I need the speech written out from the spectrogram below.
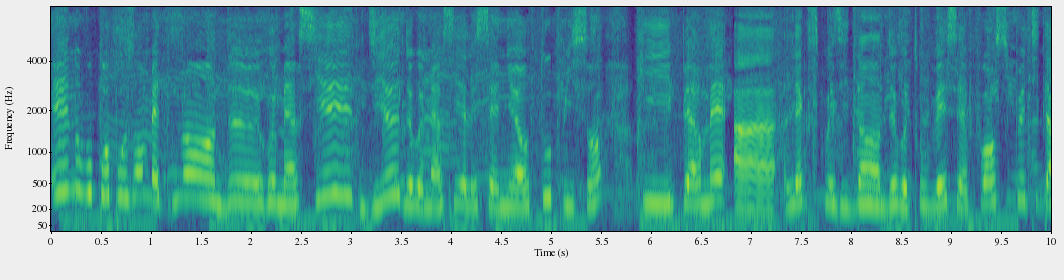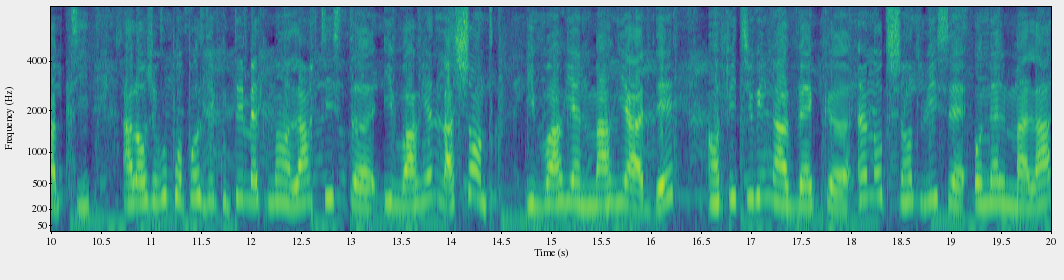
Et nous vous proposons maintenant de remercier Dieu, de remercier le Seigneur Tout-Puissant qui permet à l'ex-président de retrouver ses forces petit à petit. Alors, je vous propose d'écouter maintenant l'artiste euh, ivoirienne, la chantre ivoirienne Maria Adé, en featuring avec euh, un autre chante, lui c'est Onel Mala,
